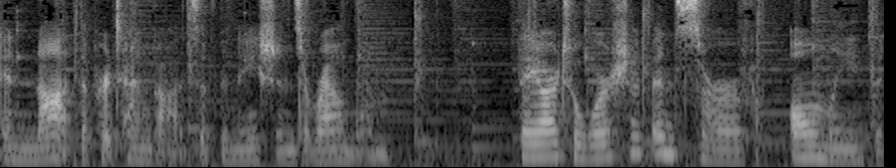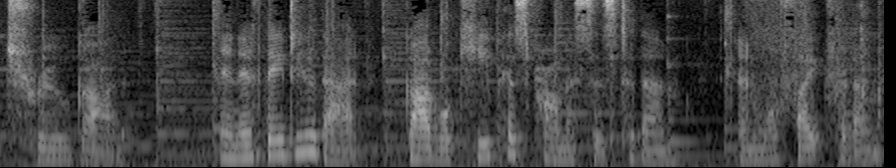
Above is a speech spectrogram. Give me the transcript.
and not the pretend gods of the nations around them. They are to worship and serve only the true God. And if they do that, God will keep his promises to them and will fight for them.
